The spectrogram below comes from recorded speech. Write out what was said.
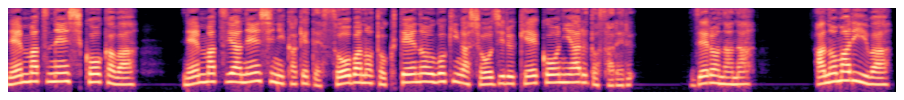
年末年始効果は、年末や年始にかけて相場の特定の動きが生じる傾向にあるとされる。07アノマリーは、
